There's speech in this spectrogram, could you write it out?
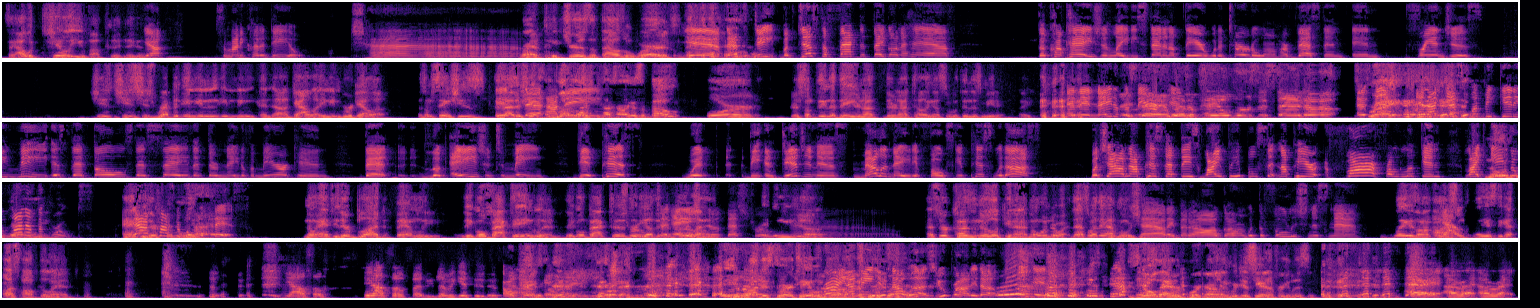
It's like I would kill you if I could, nigga. Yep, somebody cut a deal. Child. Write a picture is a thousand words. Yeah, that's deep. But just the fact that they're gonna have the Caucasian lady standing up there with a turtle on her vest and, and fringes. She's she's she's repping Indian Indian and uh, gala Indian Gala. That's what I'm saying. She's Is either she has that- some I bloodline she's not telling us about, or there's something that they are not they're not telling us within this meeting. Like And then Native They stand where Americans the pale versus stand up. and- Right? And, and I guess what be getting me is that those that say that they're Native American that look Asian to me get pissed with the indigenous melanated folks get pissed with us. But y'all not pissed at these white people sitting up here far from looking like No, either one of the groups. Auntie, y'all comfortable family. with this. No, Auntie, they're blood family. They go back to England. They go back to, to the other to. Asia. That's true. Asia. Wow. That's their cousin they're looking at. No wonder why. That's why they have no issues. Child, they better all go on with the foolishness now. The play is on us. Yeah. The play is to get us off the land. Yeah, so Y'all so funny. Let me get through this. Okay. you brought this to our table, right. bro. I mean, you know us. You brought it up. It's no land report, darling. We're just here to freaking listen. all right, all right, all right.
